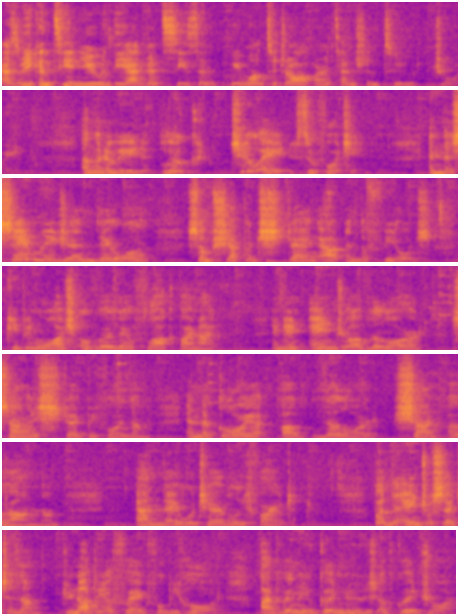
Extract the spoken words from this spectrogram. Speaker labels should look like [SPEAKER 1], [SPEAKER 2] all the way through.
[SPEAKER 1] As we continue in the Advent season, we want to draw our attention to joy.
[SPEAKER 2] I'm going to read Luke 2 8 through 14. In the same region, there were some shepherds staying out in the fields, keeping watch over their flock by night. And an angel of the Lord suddenly stood before them, and the glory of the Lord shone around them, and they were terribly frightened. But the angel said to them, Do not be afraid, for behold, I bring you good news of great joy,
